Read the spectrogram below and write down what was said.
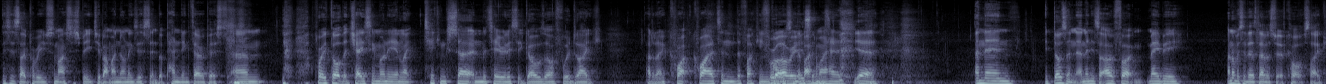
This is like probably some nice to speak to about my non-existent but pending therapist. Um, I probably thought that chasing money and like ticking certain materialistic goals off would like I don't know qui- quieten the fucking voice in the back of my head. Yeah, and then it doesn't, and then it's like oh fuck maybe, and obviously there's levels to it of course. Like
